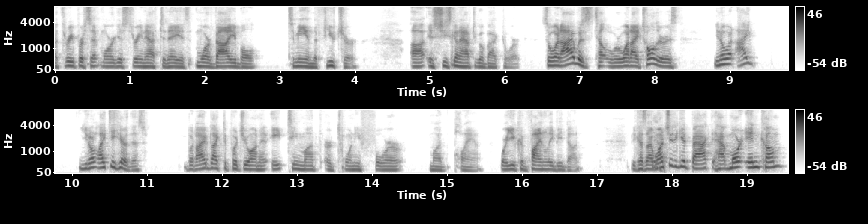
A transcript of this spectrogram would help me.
A 3% mortgage, three and a half today is more valuable to me in the future, uh, is she's going to have to go back to work. So what I was telling, or what I told her is, you know what? I, you don't like to hear this, but I'd like to put you on an 18 month or 24 month plan where you can finally be done because I Yeah. want you to get back to have more income.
